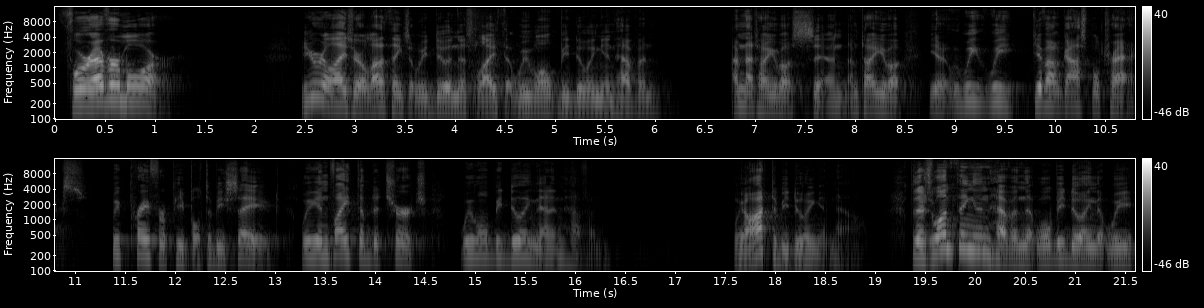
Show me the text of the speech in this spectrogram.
forevermore. Do you realize there are a lot of things that we do in this life that we won't be doing in heaven? I'm not talking about sin. I'm talking about, you know, we, we give out gospel tracts. We pray for people to be saved. We invite them to church. We won't be doing that in heaven. We ought to be doing it now. But there's one thing in heaven that we'll be doing that we,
